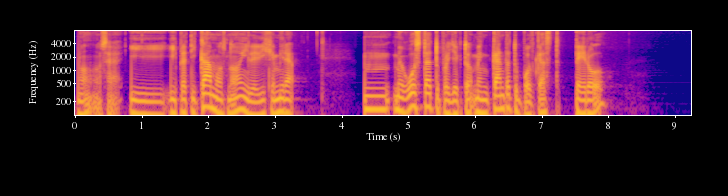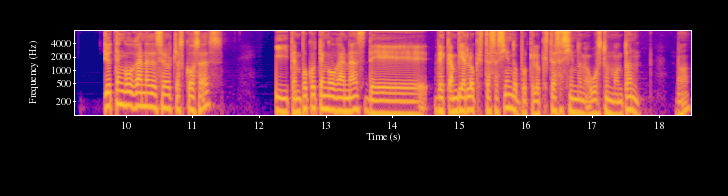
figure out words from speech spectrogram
¿no? O sea, y, y platicamos, ¿no? Y le dije, mira, Mm, me gusta tu proyecto, me encanta tu podcast, pero yo tengo ganas de hacer otras cosas y tampoco tengo ganas de, de, cambiar lo que estás haciendo, porque lo que estás haciendo me gusta un montón, ¿no?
